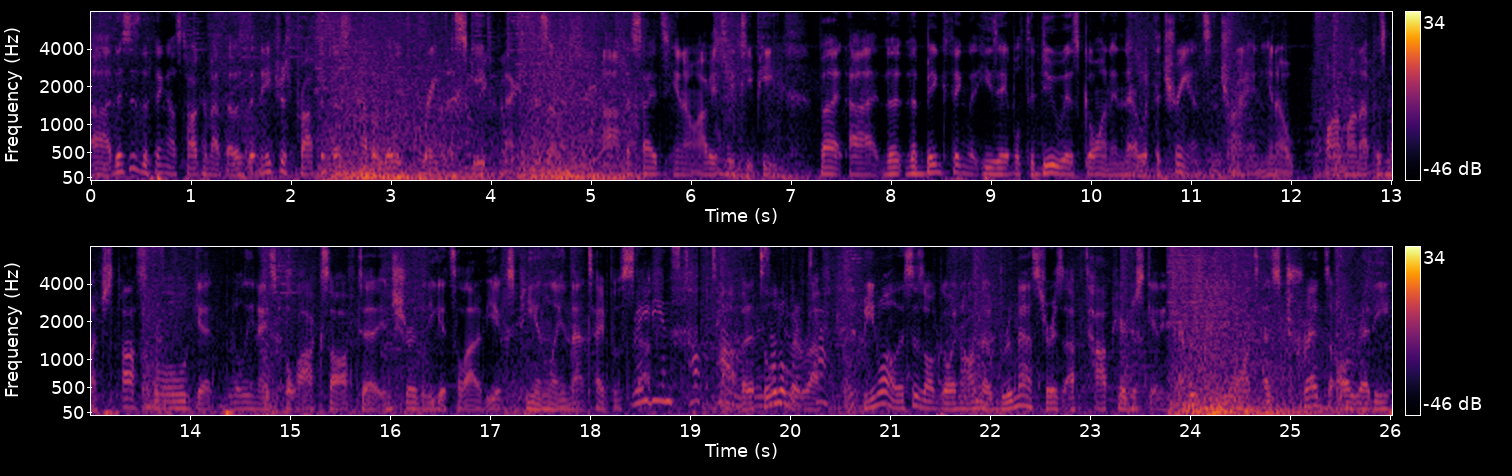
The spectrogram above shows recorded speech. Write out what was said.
Uh, this is the thing I was talking about, though, is that Nature's Prophet doesn't have a really great escape mechanism, uh, besides, you know, obviously TP. But uh, the the big thing that he's able to do is go on in there with the treants and try and you know farm on up as much as possible, get really nice blocks off to ensure that he gets a lot of exp in lane, that type of stuff. Uh, but it's a little bit rough. Meanwhile, this is all going on though. Brewmaster is up top here, just getting everything Has treads already.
